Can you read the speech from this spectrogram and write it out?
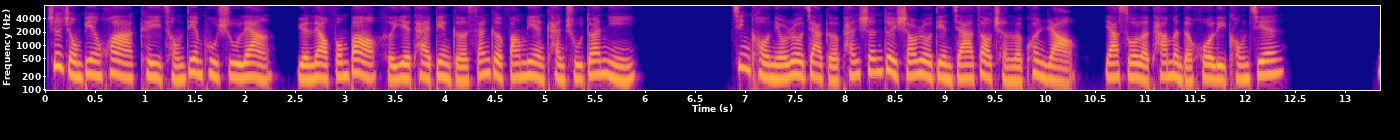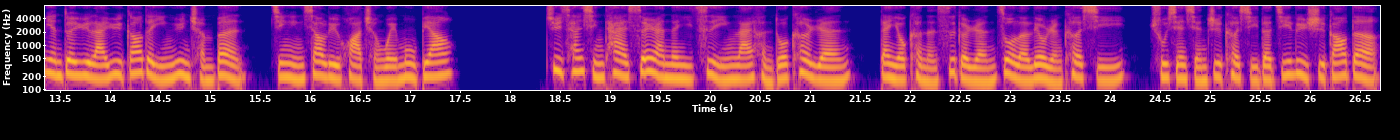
这种变化可以从店铺数量、原料风暴和业态变革三个方面看出端倪。进口牛肉价格攀升，对烧肉店家造成了困扰。压缩了他们的获利空间。面对愈来愈高的营运成本，经营效率化成为目标。聚餐形态虽然能一次迎来很多客人，但有可能四个人坐了六人客席，出现闲置客席的几率是高的。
